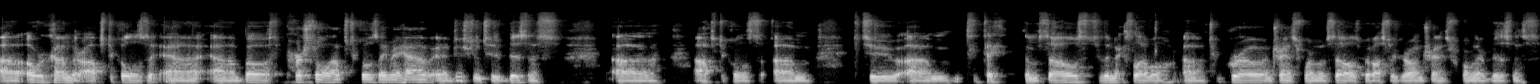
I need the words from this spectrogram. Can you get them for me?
uh, overcome their obstacles, uh, uh, both personal obstacles they may have, in addition to business obstacles. Um, to um, to take themselves to the next level, uh, to grow and transform themselves, but also grow and transform their business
